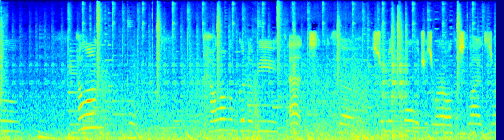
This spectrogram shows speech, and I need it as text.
know how long. How long I'm gonna be at the swimming pool, which is where all the slides are.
